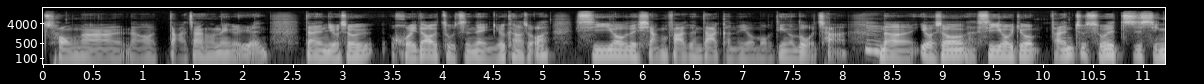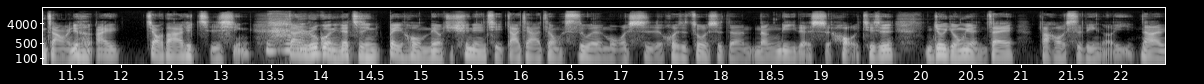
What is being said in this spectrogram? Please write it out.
冲啊，然后打仗的那个人。但有时候回到组织内，你就看到说，哦，CEO 的想法跟大家可能有某定的落差。嗯。那有时候 CEO 就反正就所谓执行长就很爱。叫大家去执行，但如果你在执行背后没有去训练起大家这种思维的模式，或是做事的能力的时候，其实你就永远在发号施令而已。那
